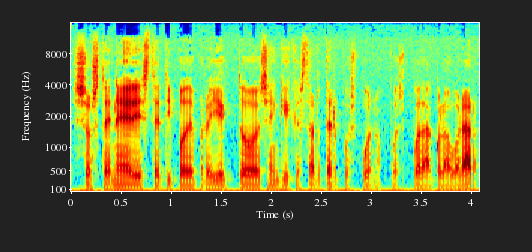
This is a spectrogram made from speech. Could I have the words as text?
sostener este tipo de proyectos en Kickstarter, pues bueno, pues pueda colaborar.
